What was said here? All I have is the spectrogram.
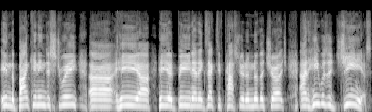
in the banking industry. Uh, he, uh, he had been an executive pastor at another church, and he was a genius.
